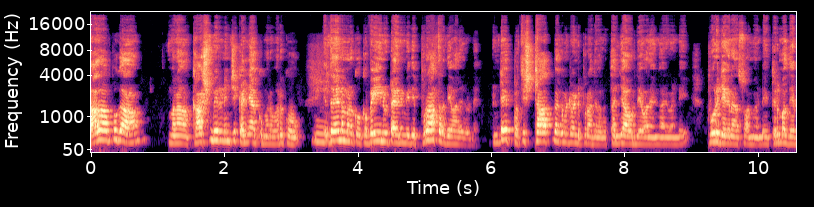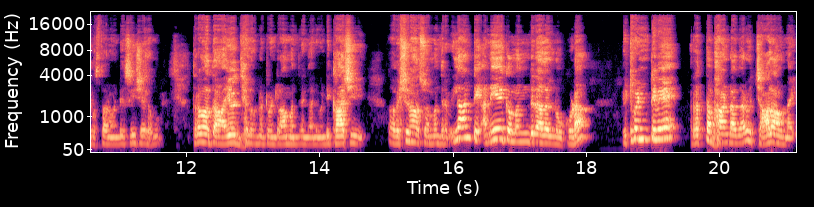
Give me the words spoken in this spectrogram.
దాదాపుగా మన కాశ్మీర్ నుంచి కన్యాకుమారి వరకు ఎంతైనా మనకు ఒక వెయ్యి నూట ఎనిమిది పురాతన దేవాలయాలు ఉన్నాయి. అంటే ప్రతిష్టాత్మకమైనటువంటి పురాతన దేవాలయం తంజావూరు దేవాలయం కానివ్వండి పూరి జగన్నాథ స్వామి అండి తిరుమల దేవస్థానం అండి శ్రీశైలము తర్వాత అయోధ్యలో ఉన్నటువంటి రామ మందిరం కానివ్వండి కాశీ విశ్వనాథ స్వామి మందిరం. ఇలాంటి అనేక మందిరాలలో కూడా ఇటువంటివే రత్న భాండాగారు చాలా ఉన్నాయి.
